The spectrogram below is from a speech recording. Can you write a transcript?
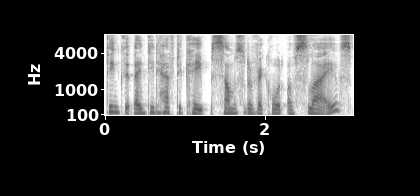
think that they did have to keep some sort of record of slaves.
